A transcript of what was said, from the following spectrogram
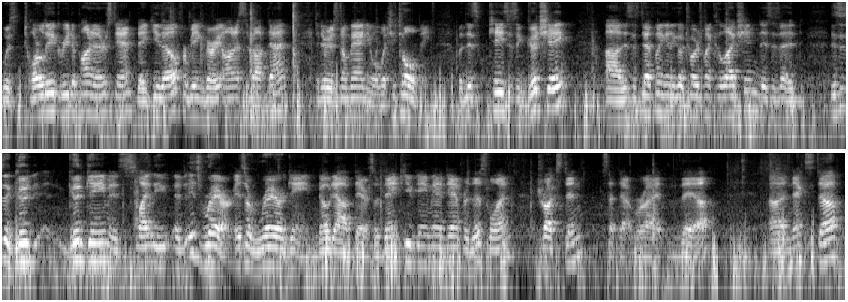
was totally agreed upon and understand. Thank you, though, for being very honest about that. And there is no manual, which he told me. But this case is in good shape. Uh, this is definitely going to go towards my collection. This is a this is a good good game, and it's slightly it's rare. It's a rare game, no doubt there. So thank you, Game Man Dan, for this one. Truxton, set that right there. Uh, next up,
